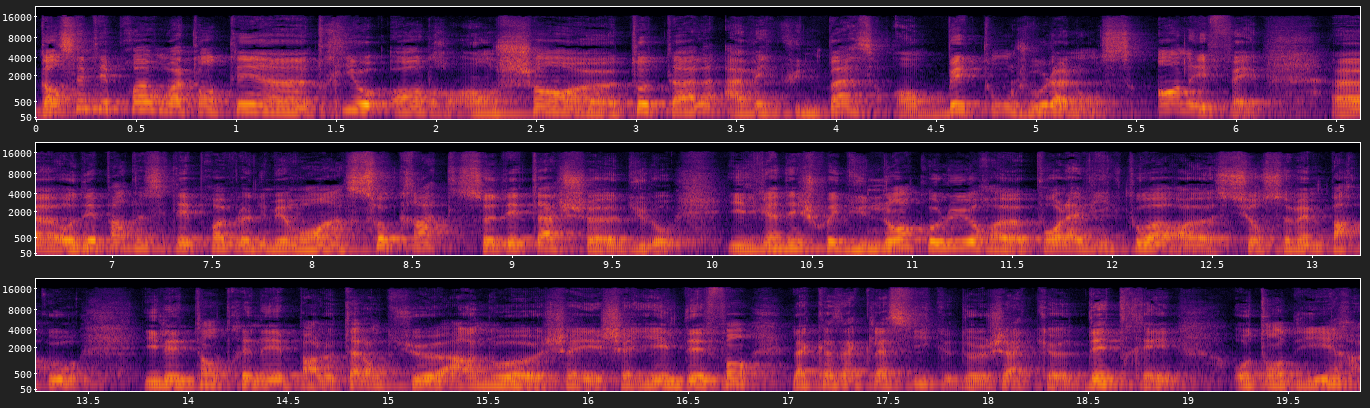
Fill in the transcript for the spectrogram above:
Dans cette épreuve, on va tenter un trio ordre en champ euh, total avec une base en béton, je vous l'annonce. En effet, euh, au départ de cette épreuve, le numéro 1, Socrate, se détache euh, du lot. Il vient d'échouer d'une encolure pour la victoire sur ce même parcours. Il est entraîné par le talentueux Arnaud Chaillet-Chaillet. Il défend la casa classique de Jacques Détré. Autant dire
